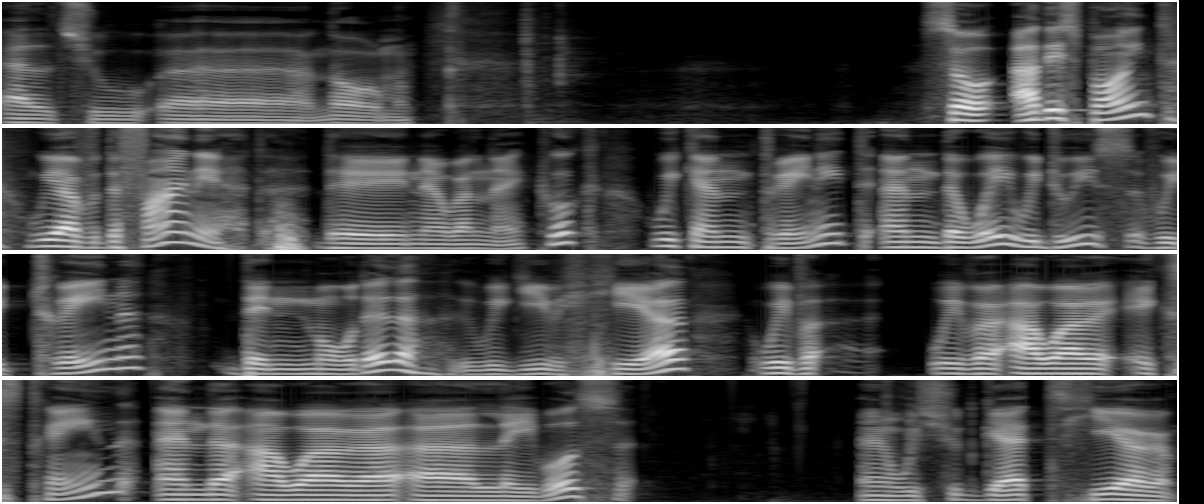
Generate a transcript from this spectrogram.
L2 uh, norm. So at this point, we have defined the neural network. We can train it, and the way we do is we train the model we give here with with our xtrain and our uh, labels, and we should get here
